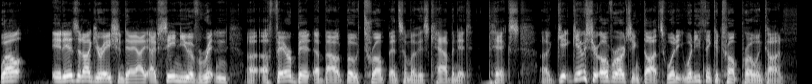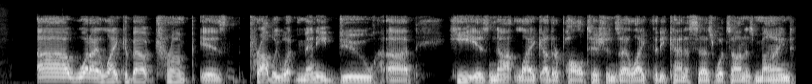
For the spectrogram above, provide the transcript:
Well, it is inauguration day. I, have seen you have written uh, a fair bit about both Trump and some of his cabinet picks. Uh, g- give us your overarching thoughts. What do you, what do you think of Trump pro and con? Uh, what I like about Trump is probably what many do. Uh, he is not like other politicians. I like that he kind of says what's on his mind.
